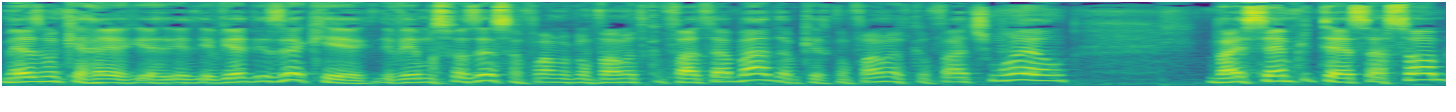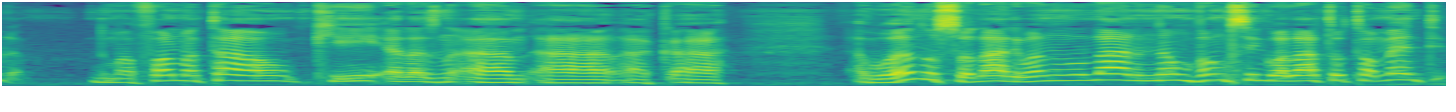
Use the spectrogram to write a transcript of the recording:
mesmo que ele devia dizer que devemos fazer essa forma conforme a Tkufat Rabada, porque conforme a Tkufat Shmuel, vai sempre ter essa sobra, de uma forma tal que elas, a, a, a, o ano solar e o ano lunar não vão se igualar totalmente,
